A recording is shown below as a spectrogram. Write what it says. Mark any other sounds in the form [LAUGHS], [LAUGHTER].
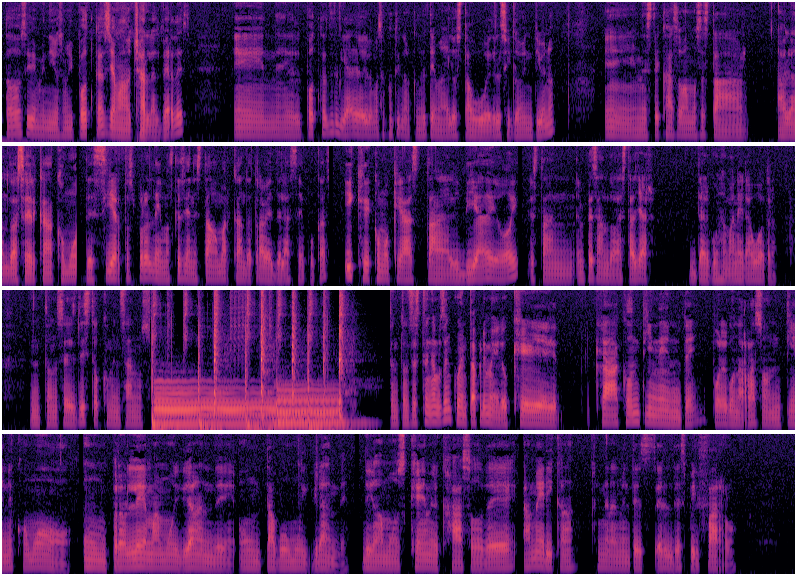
todos y bienvenidos a mi podcast llamado Charlas Verdes. En el podcast del día de hoy vamos a continuar con el tema de los tabúes del siglo XXI. En este caso vamos a estar hablando acerca como de ciertos problemas que se han estado marcando a través de las épocas y que como que hasta el día de hoy están empezando a estallar de alguna manera u otra. Entonces, listo, comenzamos. Entonces tengamos en cuenta primero que cada continente por alguna razón tiene como un problema muy grande o un tabú muy grande. Digamos que en el caso de América generalmente es el despilfarro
